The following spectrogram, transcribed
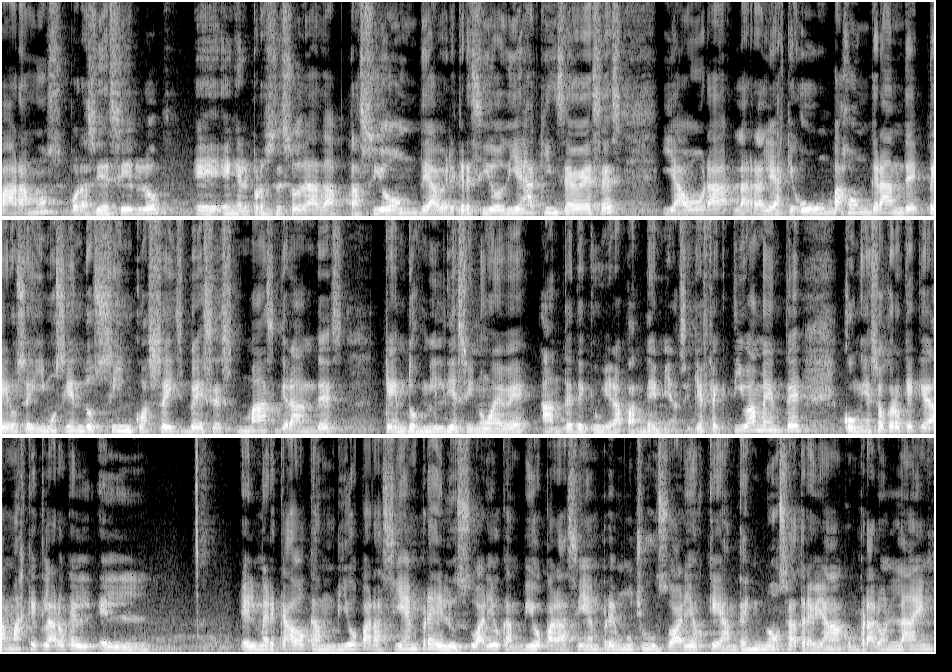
páramos, por así decirlo, eh, en el proceso de adaptación de haber crecido 10 a 15 veces y ahora la realidad es que hubo un bajón grande, pero seguimos siendo 5 a 6 veces más grandes que en 2019 antes de que hubiera pandemia. Así que efectivamente con eso creo que queda más que claro que el, el, mercado cambió para siempre, el usuario cambió para siempre, muchos usuarios que antes no se atrevían a comprar online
